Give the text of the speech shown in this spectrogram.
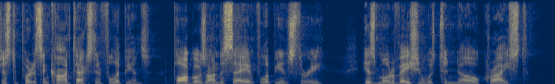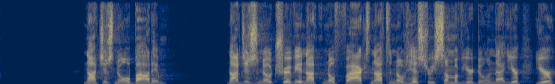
just to put us in context in Philippians, Paul goes on to say in Philippians 3 his motivation was to know Christ. Not just know about him, not just know trivia, not to know facts, not to know history. Some of you are doing that. You're, you're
